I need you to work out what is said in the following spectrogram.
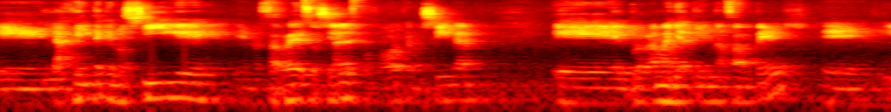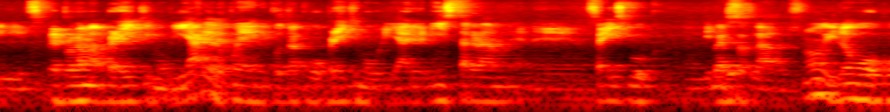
eh, la gente que nos sigue en nuestras redes sociales, por favor que nos sigan. Eh, el programa ya tiene una fanpage, eh, el, programa Break Inmobiliario, lo pueden encontrar como Break Inmobiliario en Instagram, en, Facebook, en diversos lados, ¿no? Y luego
